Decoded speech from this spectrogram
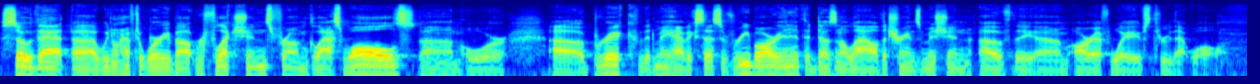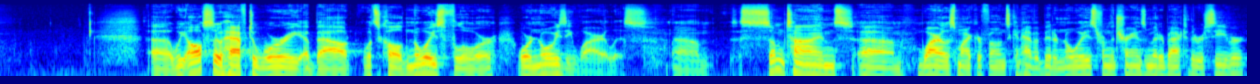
so that uh, we don't have to worry about reflections from glass walls um, or uh, a brick that may have excessive rebar in it that doesn't allow the transmission of the um, RF waves through that wall. Uh, we also have to worry about what's called noise floor or noisy wireless. Um, sometimes um, wireless microphones can have a bit of noise from the transmitter back to the receiver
